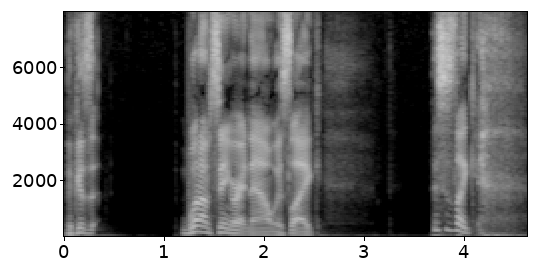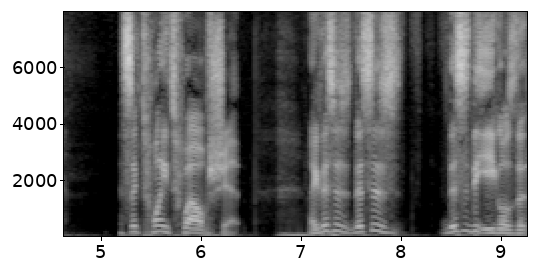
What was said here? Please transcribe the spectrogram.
Because what I'm seeing right now is like, this is like, it's like 2012 shit. Like this is this is this is the Eagles that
